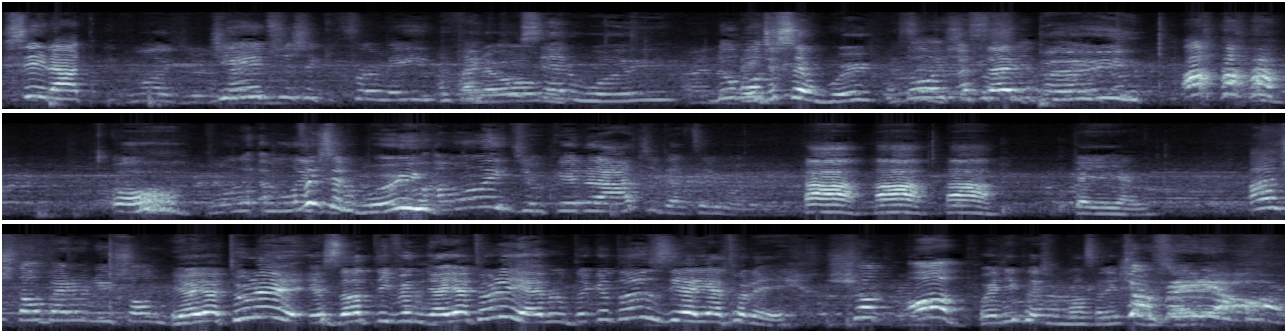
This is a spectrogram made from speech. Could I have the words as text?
See that? James. James is like for me. I I know. you said woo. No, I just said woo. No, I I said, said boo. Oh. I'm only, I'm only, I said woo. I'm only joking. I actually did say woo. Ah ah ah. Yeah yeah yeah. I'm still better than you, son. Yeah yeah Tony. Is that even yeah yeah Tony? I don't think it is. Yeah yeah Tony. Shut up. Wait, he plays for Man City. Jorginho!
